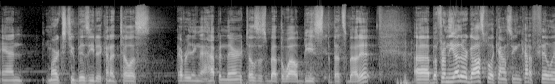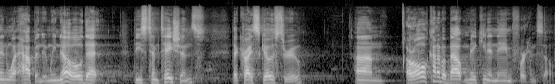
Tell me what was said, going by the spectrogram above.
And Mark's too busy to kind of tell us everything that happened there. He tells us about the wild beasts, but that's about it. Uh, but from the other gospel accounts, we can kind of fill in what happened. And we know that these temptations that Christ goes through um, are all kind of about making a name for himself,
